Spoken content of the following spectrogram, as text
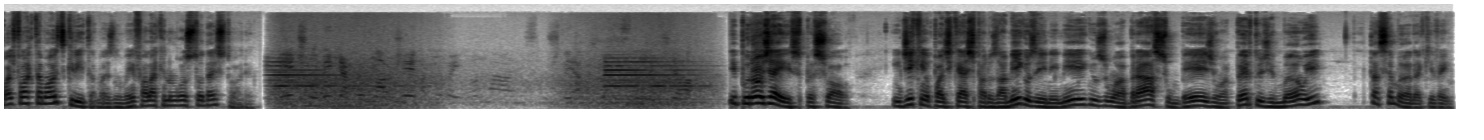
Pode falar que tá mal escrita, mas não vem falar que não gostou da história. E por hoje é isso, pessoal. Indiquem o podcast para os amigos e inimigos. Um abraço, um beijo, um aperto de mão e até semana que vem.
